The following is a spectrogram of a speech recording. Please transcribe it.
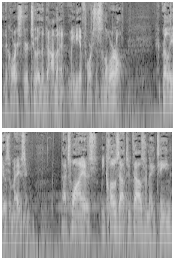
And of course, they're two of the dominant media forces in the world. It really is amazing. That's why, as we close out 2018,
